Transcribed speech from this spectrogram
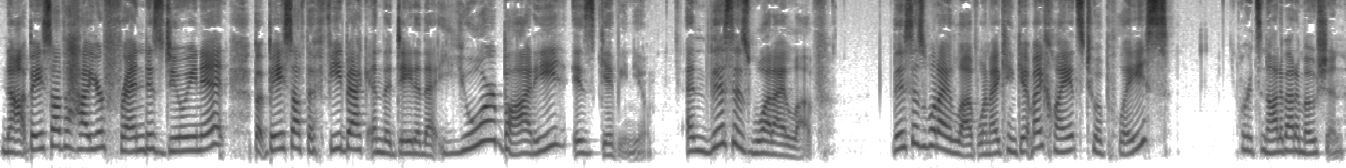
not based off of how your friend is doing it, but based off the feedback and the data that your body is giving you. And this is what I love. This is what I love when I can get my clients to a place where it's not about emotion,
